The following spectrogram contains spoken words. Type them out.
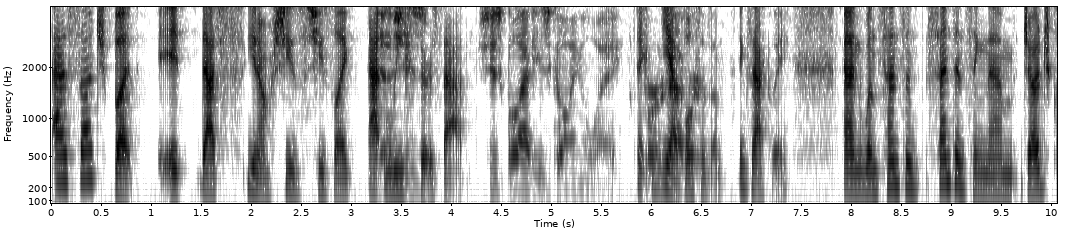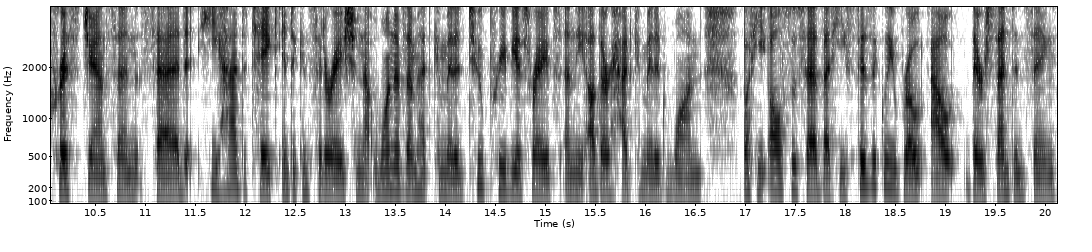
as such, but it that's, you know, she's she's like at Yeah, least there's that. She's glad he's going away. Like, Yeah, both of them. Exactly. And when sen- sentencing them, Judge Chris Jansen said he had to take into consideration that one of them had committed two previous rapes and the other had committed one. But he also said that he physically wrote out their sentencing.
